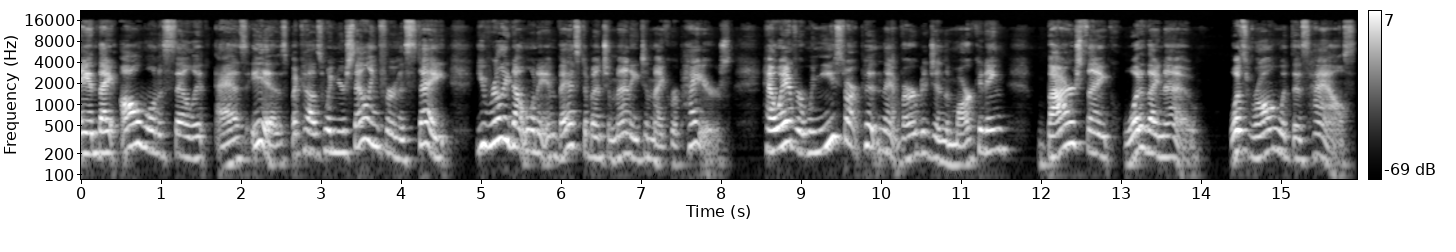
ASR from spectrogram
and they all want to sell it as is because when you're selling for an estate, you really don't want to invest a bunch of money to make repairs. However, when you start putting that verbiage in the marketing, buyers think, what do they know? What's wrong with this house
